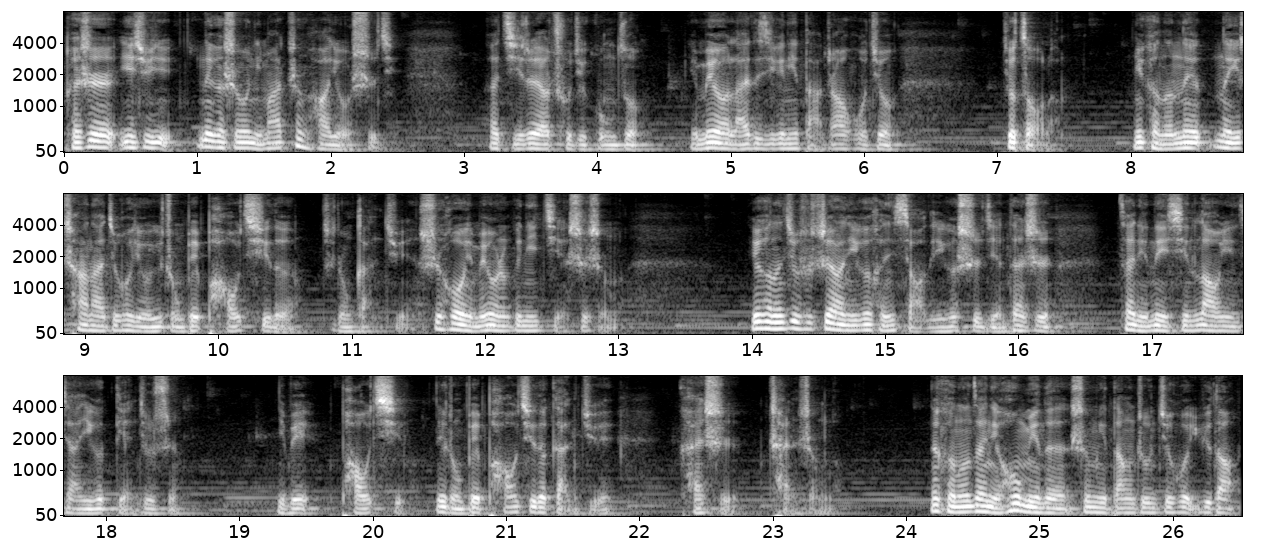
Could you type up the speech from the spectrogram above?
可是，也许那个时候你妈正好有事情，她急着要出去工作，也没有来得及跟你打招呼就就走了。你可能那那一刹那就会有一种被抛弃的这种感觉，事后也没有人跟你解释什么，也可能就是这样一个很小的一个事件，但是在你内心烙印下一个点，就是你被抛弃了，那种被抛弃的感觉开始产生了。那可能在你后面的生命当中就会遇到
